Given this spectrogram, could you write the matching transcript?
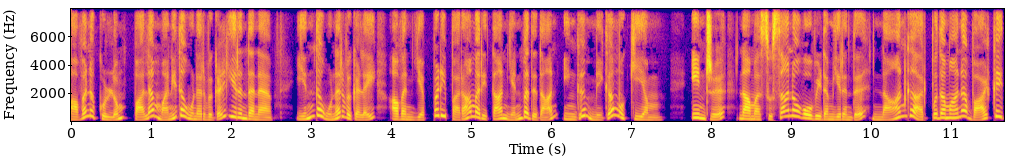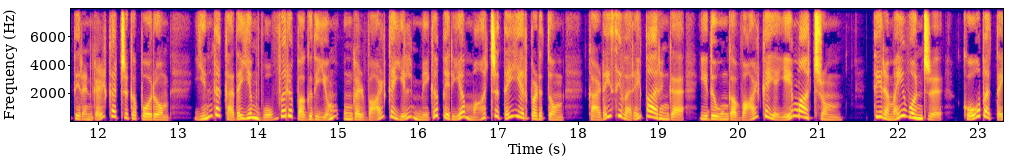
அவனுக்குள்ளும் பல மனித உணர்வுகள் இருந்தன. இந்த உணர்வுகளை அவன் எப்படி பராமரித்தான் என்பதுதான் இங்கு மிக முக்கியம். இன்று நாம சுசானோவோவிடம் இருந்து நான்கு அற்புதமான வாழ்க்கை திறன்கள் கற்றுக்கப் போறோம். இந்த கதையும் ஒவ்வொரு பகுதியும் உங்கள் வாழ்க்கையில் மிகப்பெரிய மாற்றத்தை ஏற்படுத்தும். கடைசி வரை பாருங்க இது உங்க வாழ்க்கையையே மாற்றும். திறமை ஒன்று கோபத்தை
